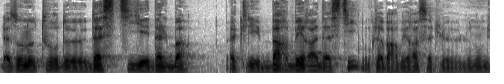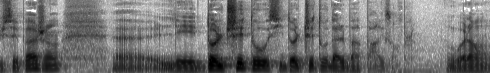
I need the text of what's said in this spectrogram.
la zone autour de d'Asti et d'Alba, avec les Barbera d'Asti. Donc la Barbera, c'est le, le, nom du cépage. Hein. Euh, les Dolcetto aussi, Dolcetto d'Alba par exemple. Voilà en,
